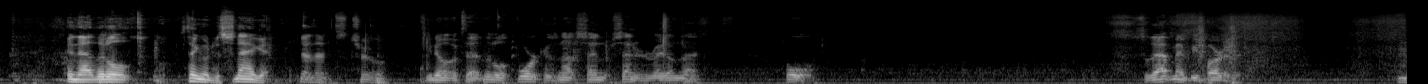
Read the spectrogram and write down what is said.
and that little thing would just snag it. Yeah, that's true. You know, if that little fork is not cen- centered right on that So that might be part of it.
